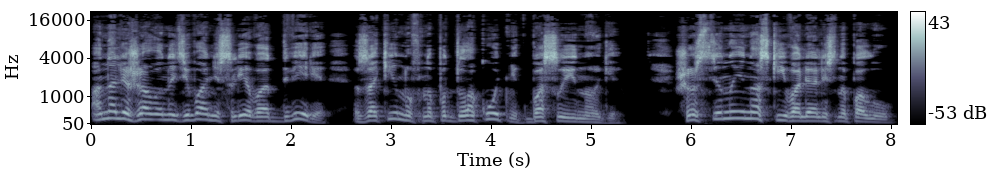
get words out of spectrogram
Она лежала на диване слева от двери, закинув на подлокотник босые ноги. Шерстяные носки валялись на полу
